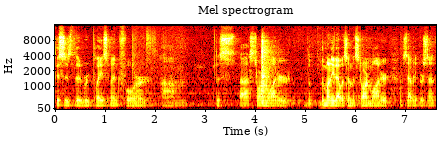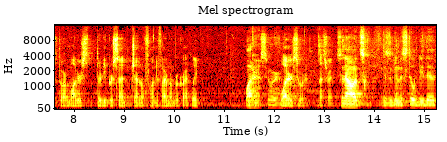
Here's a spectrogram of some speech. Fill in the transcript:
This is the replacement for um, this uh, stormwater, the, the money that was in the stormwater, seventy percent stormwater, thirty percent general fund, if I remember correctly. Water and sewer. Water and sewer, that's right. So now it's, is it gonna still be the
